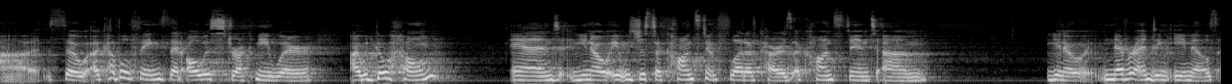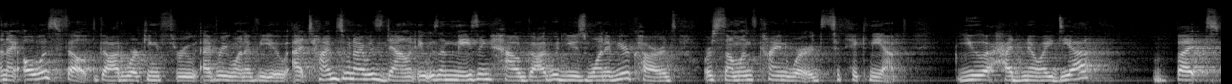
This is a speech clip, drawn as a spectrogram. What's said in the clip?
uh, so, a couple things that always struck me were I would go home and, you know, it was just a constant flood of cards, a constant, um, you know, never ending emails. And I always felt God working through every one of you. At times when I was down, it was amazing how God would use one of your cards or someone's kind words to pick me up. You had no idea, but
